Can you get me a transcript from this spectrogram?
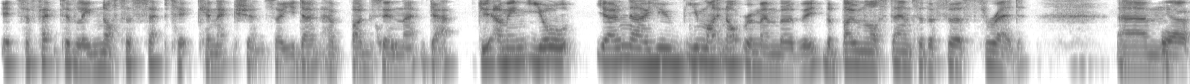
it's effectively not a septic connection, so you don't have bugs in that gap. You, I mean, you'll you know, no, you you might not remember the the bone loss down to the first thread. Um, yeah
